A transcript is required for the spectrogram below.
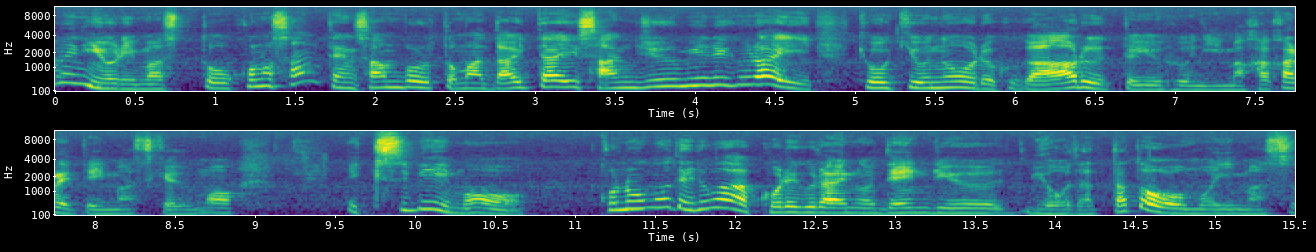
べによりますとこの 3.3V まあ大体 30mm ぐらい供給能力があるというふうに今書かれていますけども XB もこのモデルはこれぐらいの電流量だったと思います。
